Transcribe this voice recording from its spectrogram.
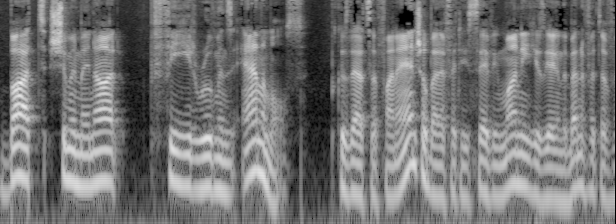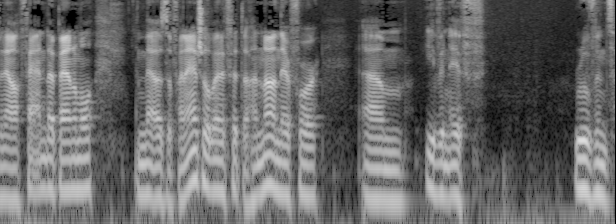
but Shimon may not feed Reuven's animals because that's a financial benefit. He's saving money. He's getting the benefit of now a fattened up animal, and that was a financial benefit to Hanan. Therefore, um, even if Reuven's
